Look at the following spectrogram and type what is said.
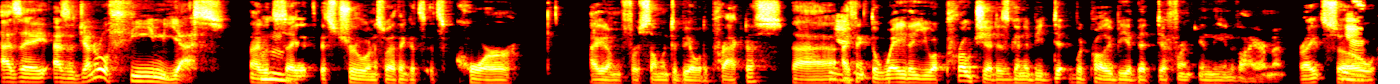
as a as a general theme, yes, I would mm-hmm. say it, it's true, and so I think it's it's core item for someone to be able to practice. Uh, yeah. I think the way that you approach it is going to be di- would probably be a bit different in the environment, right? So,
